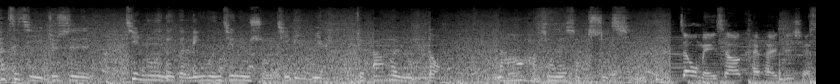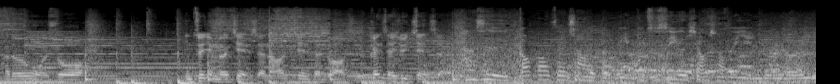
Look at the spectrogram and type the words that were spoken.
他自己就是进入那个灵魂进入手机里面，嘴巴会蠕动，然后好像在想事情。在我每一次要开拍之前，他都会问我说：“你最近有没有健身？然后健身多少次？跟谁去健身？”他是高高在上的导演，我只是一个小小的演员而已，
